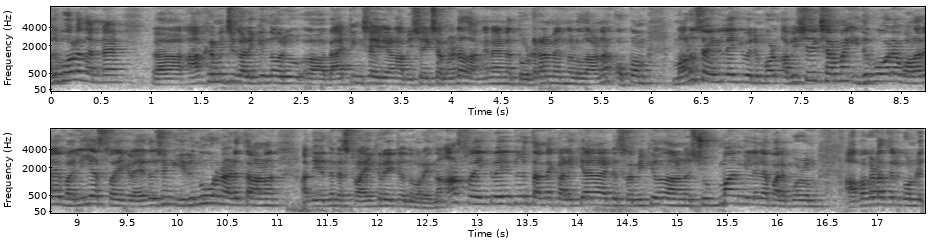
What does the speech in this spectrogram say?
അതുപോലെ തന്നെ ആക്രമിച്ച് കളിക്കുന്ന ഒരു ബാറ്റിംഗ് ശൈലിയാണ് അഭിഷേക് ശർമ്മയുടെ. അത് അങ്ങനെ തന്നെ തുടരണം എന്നുള്ളതാണ്. ഒപ്പം മറു സൈഡിലേക്ക് വരുമ്പോൾ അഭിഷേക് ശർമ്മ ഇതുപോലെ വളരെ വലിയ സ്ട്രൈക്കുകൾ ഏകദേശം ഇരുന്നൂറിനടുത്താണ് അദ്ദേഹത്തിന്റെ സ്ട്രൈക്ക് റേറ്റ് എന്ന് പറയുന്നത്. ആ സ്ട്രൈക്ക് റേറ്റിൽ തന്നെ കളിക്കാനായിട്ട് ശ്രമിക്കുന്നതാണ് ശുഭ്മാൻ ഗില്ലിനെ പലപ്പോഴും അപകടത്തിൽ കൊണ്ട്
